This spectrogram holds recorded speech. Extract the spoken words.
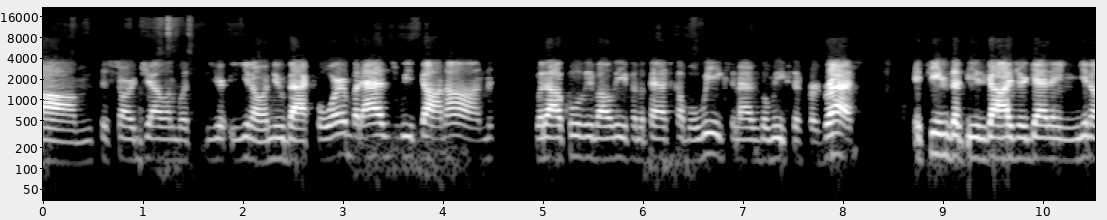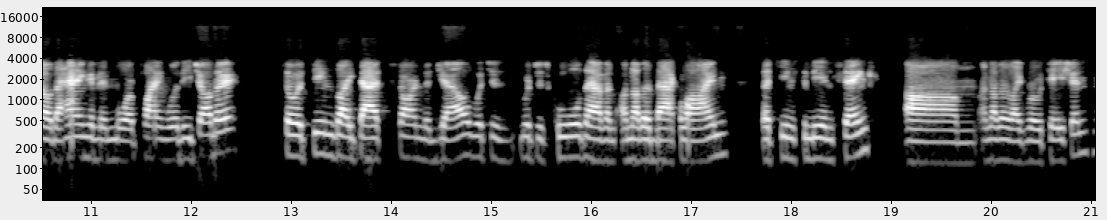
um, to start gelling with your you know a new back four. But as we've gone on without Koulibaly for the past couple weeks, and as the weeks have progressed, it seems that these guys are getting you know the hang of it more, playing with each other. So it seems like that's starting to gel, which is which is cool to have an, another back line that seems to be in sync. Um, another like rotation.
